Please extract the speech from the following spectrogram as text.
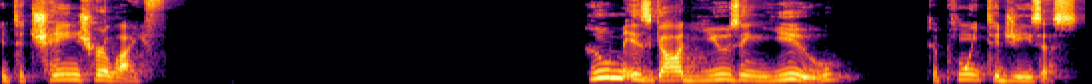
and to change her life. Whom is God using you to point to Jesus?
